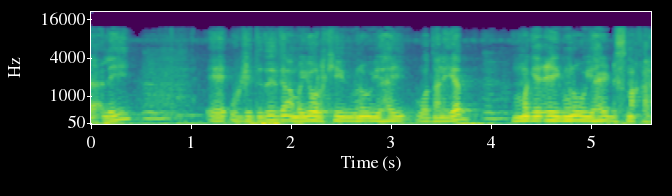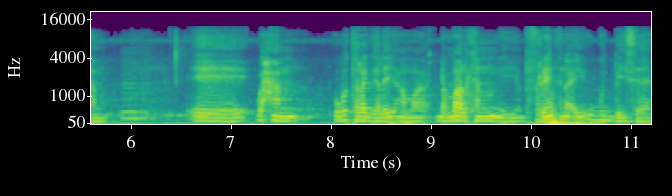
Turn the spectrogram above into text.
dhalay ee ujeedadeedu ama yoolkeeduna uu yahay wadaniyad magaceeguna uu yahay dhismo qaran. Waxaan ugu talagalay ama dhambaalkan iyo fariintana ay u gudbaysaa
